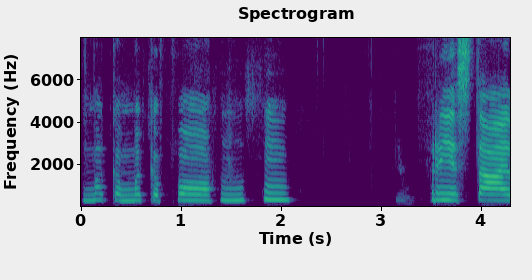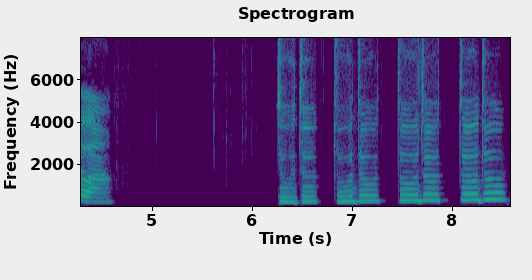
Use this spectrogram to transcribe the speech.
Мака-мака-по. Фрістайла. Ту-ду-ту-ду-ту-ду-ту-ду.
